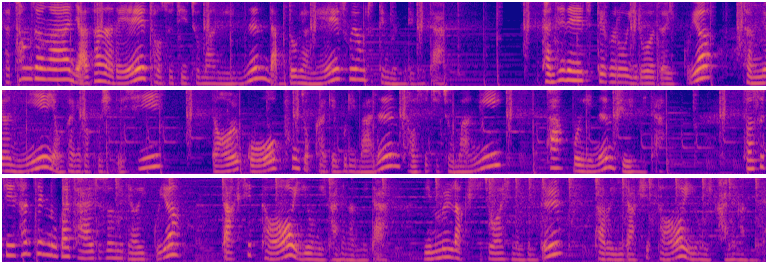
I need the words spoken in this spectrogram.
자, 청정한 야산 아래에 저수지 조망이 있는 남동향의 소형 주택 매물입니다. 단지 내 주택으로 이루어져 있고요. 전면이 영상에서 보시듯이 넓고 풍족하게 물이 많은 저수지 조망이 확 보이는 뷰입니다. 저수지 산책로가 잘 조성이 되어 있고요. 낚시터 이용이 가능합니다. 민물 낚시 좋아하시는 분들 바로 이 낚시터 이용이 가능합니다.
